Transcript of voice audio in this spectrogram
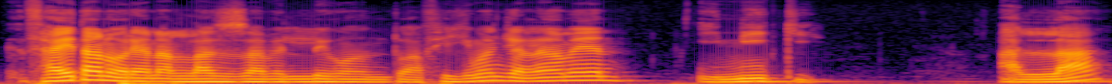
Θα ήταν ωραία να αλλάζαμε λίγο το αφήγημα και να λέμε η νίκη. Αλλά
